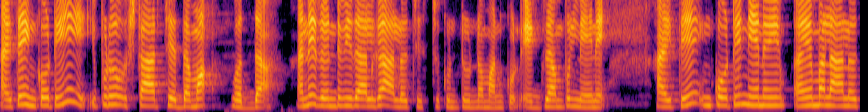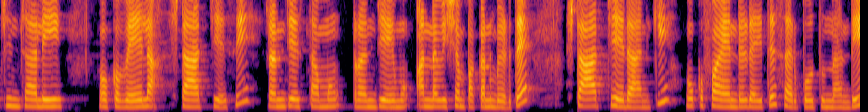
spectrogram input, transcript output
అయితే ఇంకోటి ఇప్పుడు స్టార్ట్ చేద్దామా? వద్దా? అని రెండు విధాలుగా ఆలోచించుకుంటున్నాం అనుకోండి. ఎగ్జాంపుల్ నేనే. అయితే ఇంకోటి నేను ఏమలా ఆలోచించాలి? ఒకవేళ స్టార్ట్ చేసి రన్ చేస్తాము రన్ చేయము అన్న విషయం పక్కన పెడితే స్టార్ట్ చేయడానికి ఒక ఫైవ్ హండ్రెడ్ అయితే సరిపోతుందండి.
